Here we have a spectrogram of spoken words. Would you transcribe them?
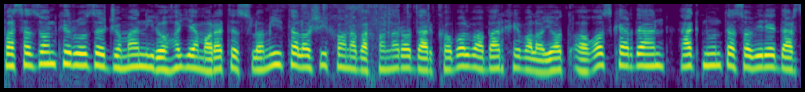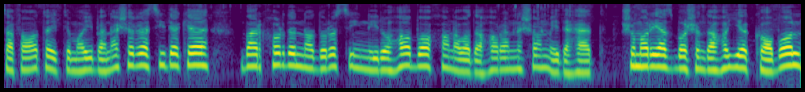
پس از آن که روز جمعه نیروهای امارت اسلامی تلاشی خانه به خانه را در کابل و برخی ولایات آغاز کردند اکنون تصاویر در صفحات اجتماعی به نشر رسیده که برخورد نادرست این نیروها با خانواده ها را نشان می دهد شماری از باشنده های کابل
